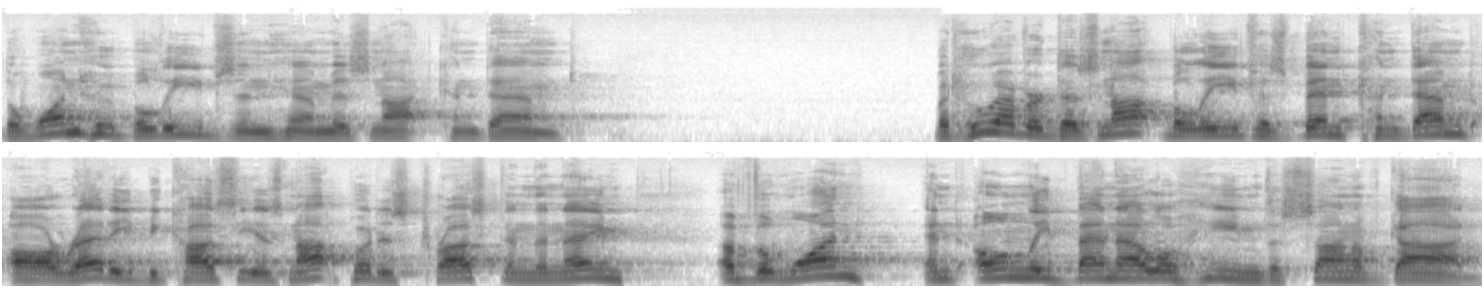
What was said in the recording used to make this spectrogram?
The one who believes in him is not condemned. But whoever does not believe has been condemned already because he has not put his trust in the name of the one and only Ben Elohim, the Son of God.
